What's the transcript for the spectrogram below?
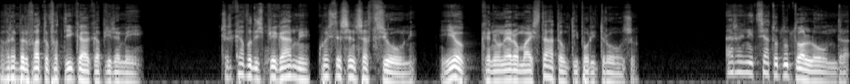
avrebbero fatto fatica a capire me. Cercavo di spiegarmi queste sensazioni, io che non ero mai stata un tipo ritroso. Era iniziato tutto a Londra,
